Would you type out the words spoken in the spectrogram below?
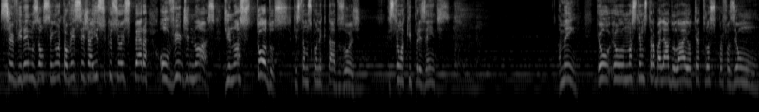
serviremos ao Senhor. Talvez seja isso que o Senhor espera ouvir de nós, de nós todos que estamos conectados hoje, que estão aqui presentes. Amém. Eu, eu, nós temos trabalhado lá, eu até trouxe para fazer um,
